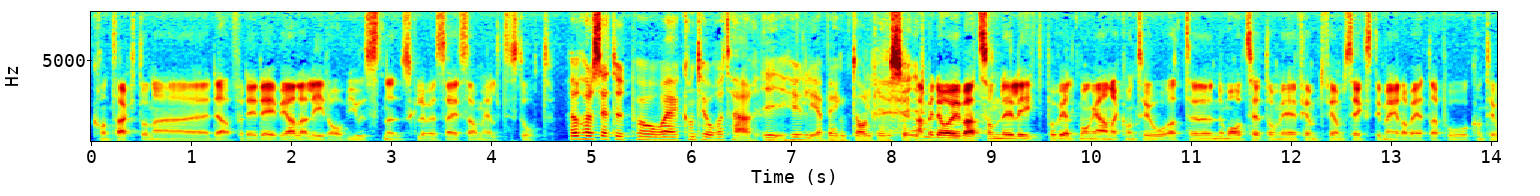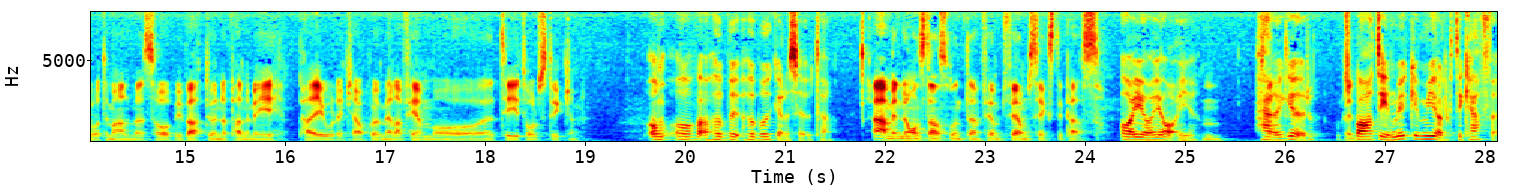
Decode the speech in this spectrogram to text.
kontakterna där. För det är det vi alla lider av just nu, skulle jag vilja säga, i samhället i stort. Hur har det sett ut på eh, kontoret här i Hyllie, Bengt Dahlgren Syd? Ja, men det har ju varit som det är likt på väldigt många andra kontor. Att, eh, normalt sett om vi är 55-60 medarbetare på kontoret i Malmö så har vi varit under pandemiperioden kanske mellan 5 och 10-12 stycken. Och, och hur, hur brukar det se ut här? Ja, men någonstans runt en 55-60 pers. Oj, oj, oj. Mm. Herregud. Sparat in mycket mjölk till kaffe.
